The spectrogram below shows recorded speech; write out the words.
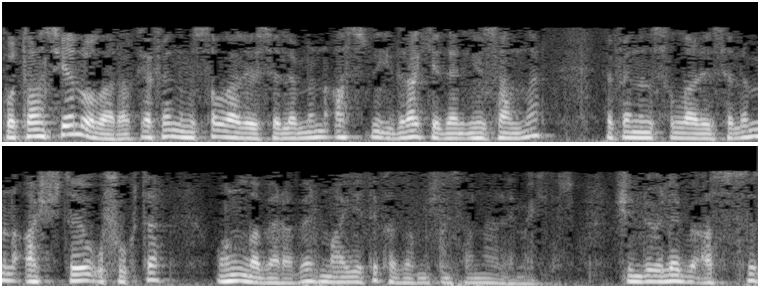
Potansiyel olarak Efendimiz sallallahu aleyhi ve sellemin aslını idrak eden insanlar Efendimiz sallallahu aleyhi ve sellemin açtığı ufukta onunla beraber mahiyeti kazanmış insanlar demektir. Şimdi öyle bir asrı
